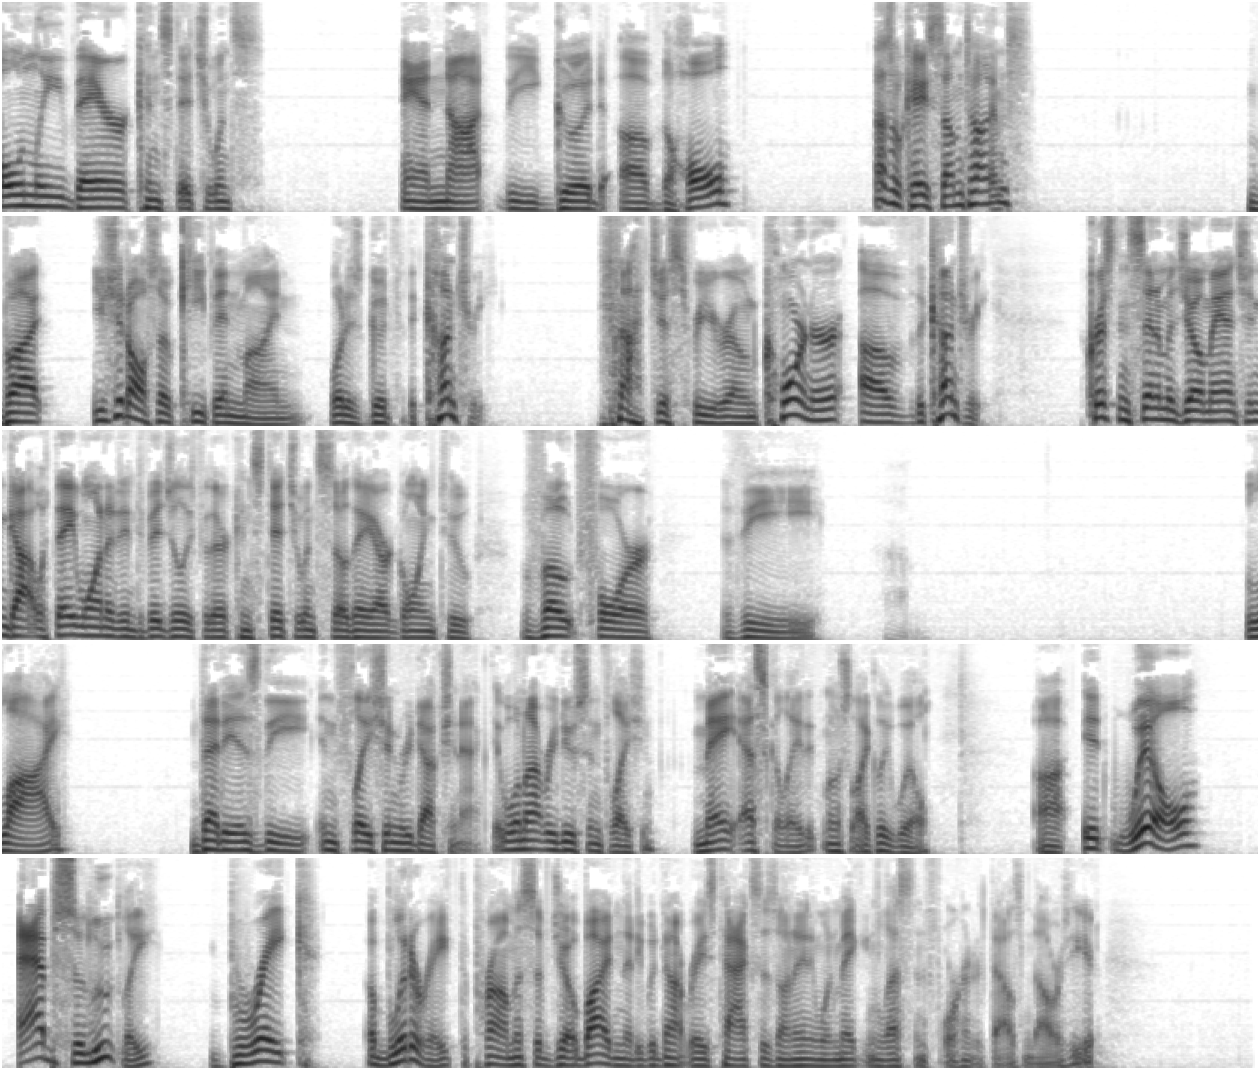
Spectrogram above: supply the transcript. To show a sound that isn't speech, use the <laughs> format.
only their constituents and not the good of the whole. That's okay sometimes, but you should also keep in mind what is good for the country, <laughs> not just for your own corner of the country. Kyrsten Sinema, Joe Manchin got what they wanted individually for their constituents, so they are going to vote for the um, lie that is the Inflation Reduction Act. It will not reduce inflation, may escalate it, most likely will. Uh, it will absolutely break, obliterate the promise of Joe Biden that he would not raise taxes on anyone making less than $400,000 a year.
